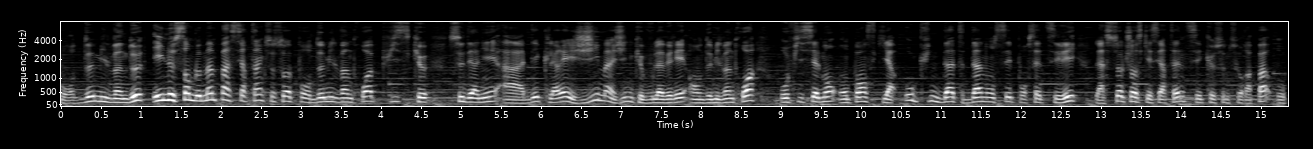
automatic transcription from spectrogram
pour 2022 et il ne semble même pas certain que ce soit pour 2023 puisque ce dernier a déclaré « j'imagine que vous la verrez en 2023 ». Officiellement, on pense qu'il n'y a aucune date d'annoncer pour cette série. La seule chose qui est certaine, c'est que ce ne sera pas au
